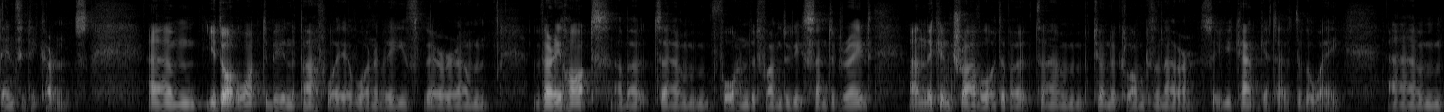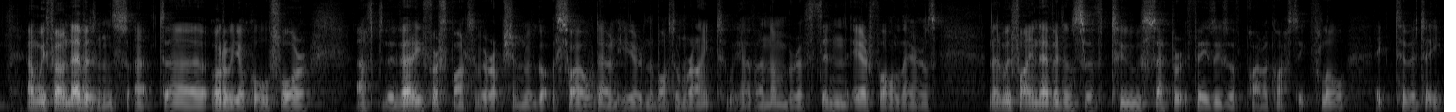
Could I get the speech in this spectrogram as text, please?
density currents. Um, you don't want to be in the pathway of one of these. They're um, very hot, about um, 400, 500 degrees centigrade, and they can travel at about um, 200 kilometers an hour, so you can't get out of the way. Um, and we found evidence at uh, for after the very first part of eruption, we've got the soil down here in the bottom right. We have a number of thin airfall layers. And then we find evidence of two separate phases of pyroclastic flow activity.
